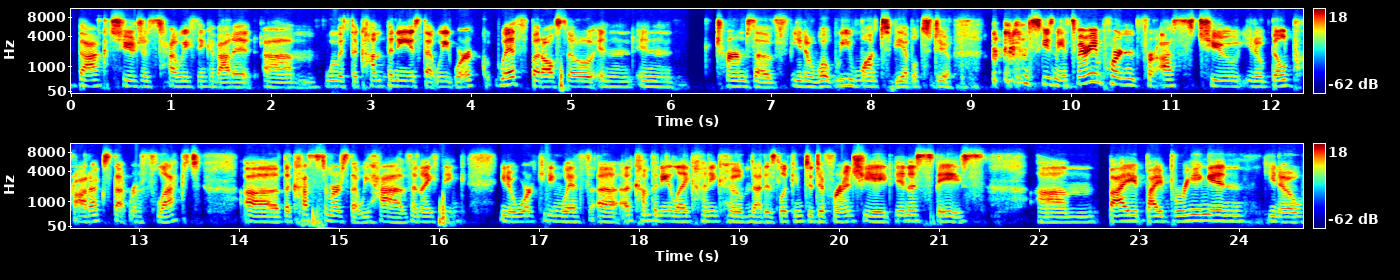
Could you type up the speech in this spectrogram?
back to just how we think about it um, with the companies that we work with, but also in in terms of you know what we want to be able to do. Excuse me. It's very important for us to you know build products that reflect uh, the customers that we have. And i think you know working with a, a company like honeycomb that is looking to differentiate in a space um, by by bringing in you know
